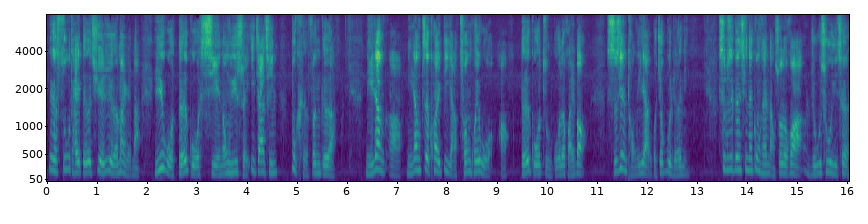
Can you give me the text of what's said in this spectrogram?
那个苏台德区的日耳曼人呐、与我德国血浓于水，一家亲，不可分割啊！你让啊，你让这块地啊重回我啊德国祖国的怀抱，实现统一啊，我就不惹你。”是不是跟现在共产党说的话如出一辙？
